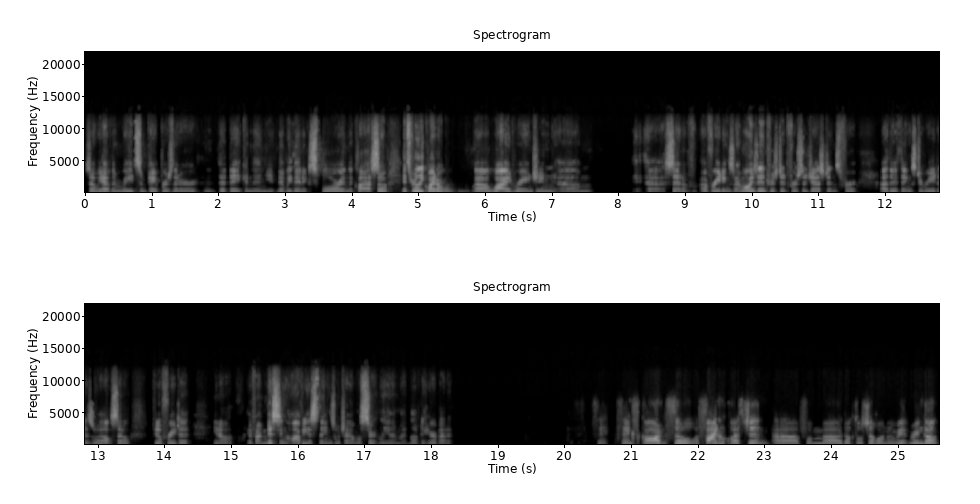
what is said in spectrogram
So we have them read some papers that are that they can then that we then explore in the class. So it's really quite a, a wide ranging um, uh, set of, of readings. And I'm always interested for suggestions for other things to read as well. So feel free to, you know, if I'm missing obvious things, which I almost certainly am, I'd love to hear about it. Thanks, Carl. So a final question uh, from uh, Dr. Sharon Ringel.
